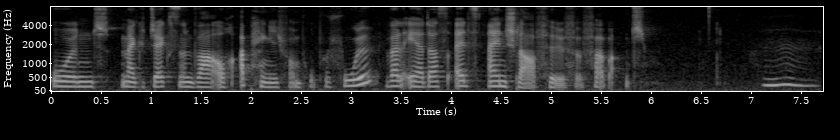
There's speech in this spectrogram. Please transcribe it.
Und Michael Jackson war auch abhängig vom Propofol, weil er das als Einschlafhilfe verwandt. Mhm.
